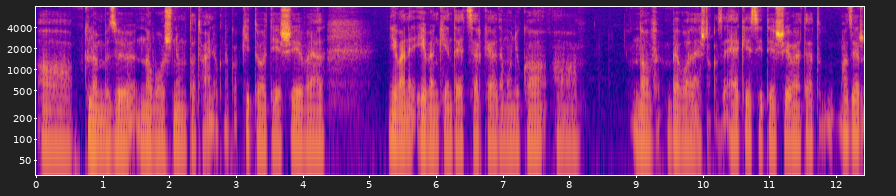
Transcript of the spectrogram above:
a különböző navos nyomtatványoknak a kitöltésével. Nyilván évenként egyszer kell, de mondjuk a, a NAV bevallásnak az elkészítésével, tehát azért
